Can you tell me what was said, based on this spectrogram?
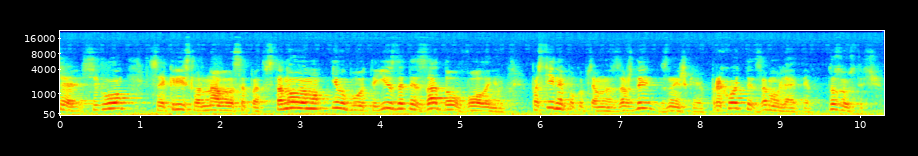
це сідло, це крісло на велосипед встановимо і ви будете їздити задоволенням. Постійним покупцям у нас завжди знижки. Приходьте, замовляйте. До зустрічі!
